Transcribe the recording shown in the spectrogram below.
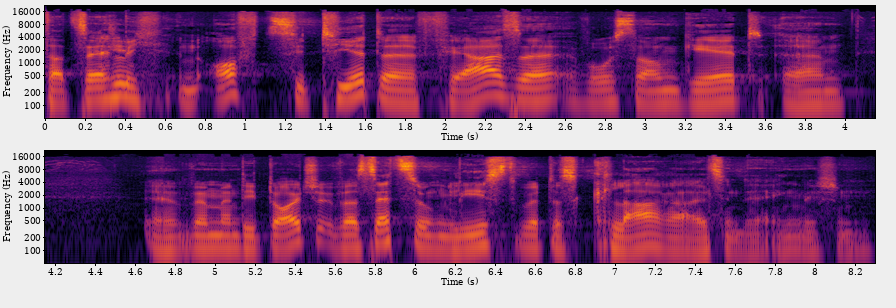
tatsächlich ein oft zitierter Verse, wo es darum geht, ähm, äh, wenn man die deutsche Übersetzung liest, wird es klarer als in der englischen.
